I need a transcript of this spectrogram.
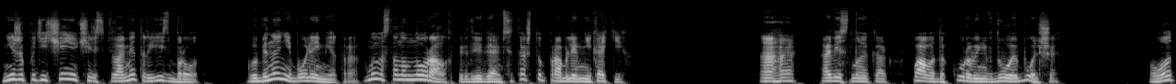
Ниже по течению через километр есть брод. Глубина не более метра. Мы в основном на Уралах передвигаемся, так что проблем никаких. Ага, а весной как? В паводок уровень вдвое больше. Вот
